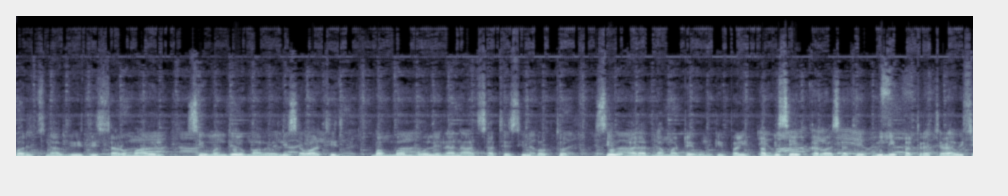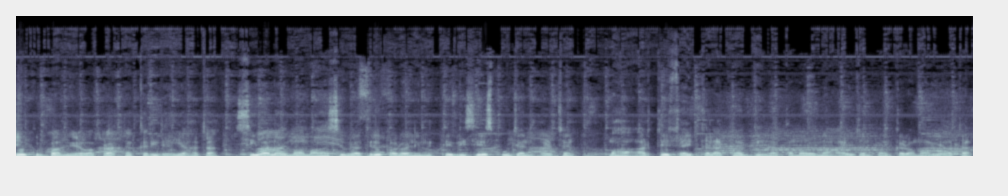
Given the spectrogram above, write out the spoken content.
ભરૂચના વિવિધ વિસ્તારોમાં આવેલ શિવ મંદિરોમાં વહેલી સવારથી જ બમ બમ ભોલેના નાદ સાથે શિવભક્તો શિવ આરાધના માટે ઉમટી પડી. અભિષેક કરવા સાથે બીલીપત્ર ચડાવી શિવ કૃપા મેળવવા પ્રાર્થના કરી રહ્યા હતા. શિવાલયોમાં મહાશિવરાત્રી પર્વ નિમિત્તે વિશેષ પૂજન, અર્ચન, મહાઆરતી સહિત કલાત્મક ઘીના કમળોના આયોજન પણ કરવામાં આવ્યા હતા,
